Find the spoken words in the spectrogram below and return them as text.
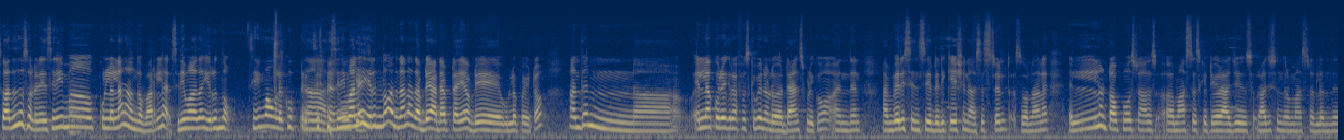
ஸோ அதுதான் சொல்கிறேன் சினிமாக்குள்ளெல்லாம் நாங்கள் வரல. சினிமாவில் தான் இருந்தோம். சினிமா உங்களை கூப்பிட்டு சினிமாலே இருந்தோம். அதனால அது அப்படியே அடாப்ட் ஆகி அப்படியே உள்ளே போயிட்டோம். அண்ட் தென் எல்லா கொரியோகிராஃபர்ஸ்க்குமே என்னோட டான்ஸ் பிடிக்கும். And then I am very sincere dedication assistant so அதனால் எல்லாம் டாப் மோஸ்ட் மாஸ்டர்ஸ் கிட்டேயோ ராஜு ராஜசுந்தரம் மாஸ்டர்லேருந்து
